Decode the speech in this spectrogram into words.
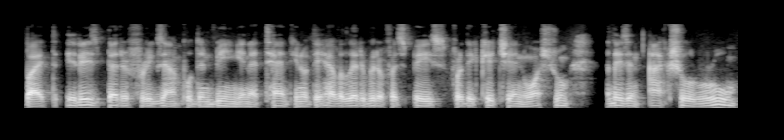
but it is better, for example, than being in a tent. You know, they have a little bit of a space for their kitchen, washroom, and there's an actual room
